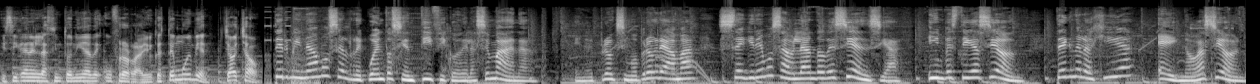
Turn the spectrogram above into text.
y sigan en la sintonía de UFRO Radio. Que estén muy bien. Chao, chao. Terminamos el recuento científico de la semana. En el próximo programa seguiremos hablando de ciencia, investigación, tecnología e innovación.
